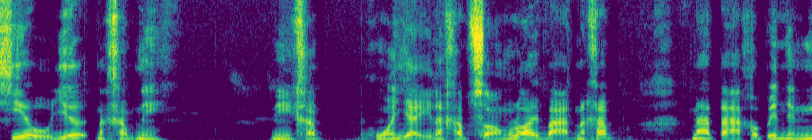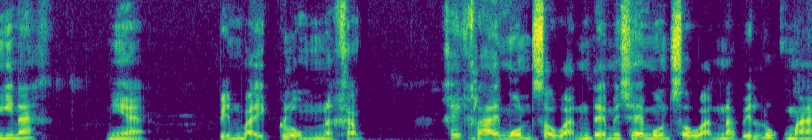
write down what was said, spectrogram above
เขี้ยวเยอะนะครับนี่ นี่ครับ หัวใหญ่นะครับสองร้อยบาทนะครับ หน้าตาเขาเป็นอย่างนี้นะ เนี่ยเป็นใบกลมนะครับ คล้ายๆ มนต์สวรรค์แต่ไม่ใช่มนต์สวรรค์นะเป็นลูกไม้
